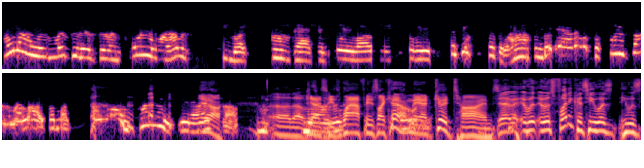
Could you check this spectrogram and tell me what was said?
I always lived it as their employer where I was seeing like, oh gosh, employee lawsuits and so they and just just laughing. and go, yeah, that was the funnest time of my life. I'm like, oh, great, you know. Yeah. So, Uh, that was Yes, he's laughing. He's like, Oh man, good times. Yeah, it was it was funny because he was he was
